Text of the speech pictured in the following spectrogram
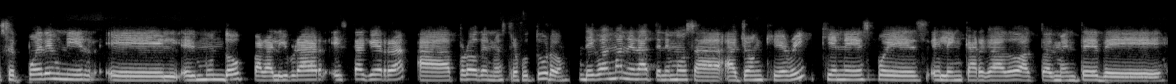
se puede unir el, el mundo para librar esta guerra a pro de nuestro futuro. De igual manera, tenemos a, a John Kerry, quien es, pues, el encargado actualmente de,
